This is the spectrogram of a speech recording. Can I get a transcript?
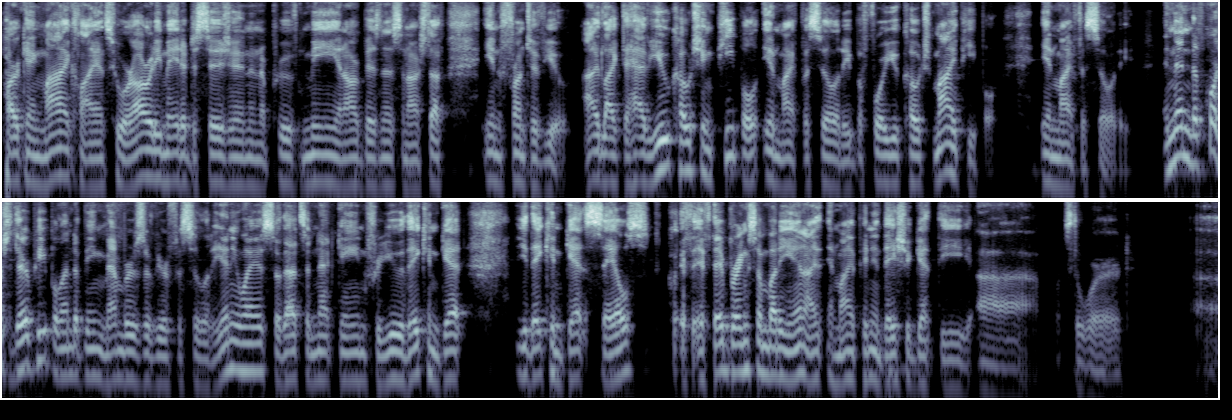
parking my clients who are already made a decision and approved me and our business and our stuff in front of you. I'd like to have you coaching people in my facility before you coach my people in my facility. And then, of course, their people end up being members of your facility anyway. So that's a net gain for you. They can get, they can get sales. If, if they bring somebody in, I, in my opinion, they should get the, uh, what's the word? Uh,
